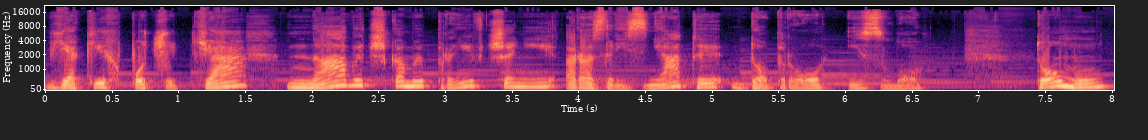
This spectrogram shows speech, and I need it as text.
в яких почуття навичками привчені розрізняти добро і зло. Тому,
